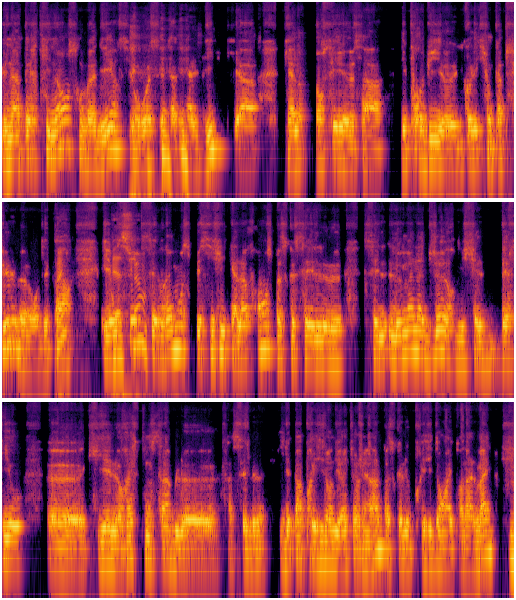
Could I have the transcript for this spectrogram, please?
une impertinence, on va dire, si on voit cette année Aldi, qui a, qui a lancé sa, des produits, euh, une collection capsule euh, au départ. et on sait que c'est vraiment spécifique à la France parce que c'est le, c'est le manager Michel Berriot euh, qui est le responsable. Euh, enfin, c'est le, il n'est pas président directeur général parce que le président est en Allemagne, mm.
